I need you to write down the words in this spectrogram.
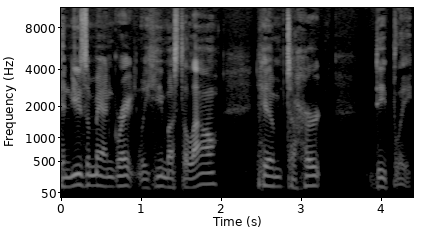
can use a man greatly, he must allow him to hurt deeply.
